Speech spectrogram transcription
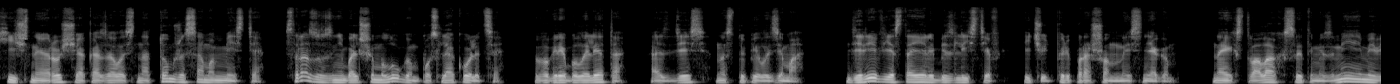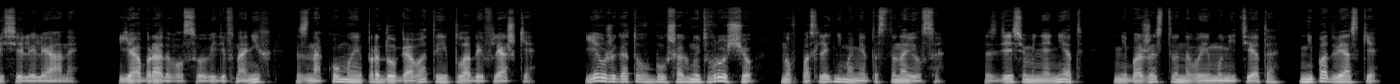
Хищная роща оказалась на том же самом месте, сразу за небольшим лугом после околицы. В игре было лето, а здесь наступила зима. Деревья стояли без листьев и чуть припорошенные снегом. На их стволах сытыми змеями висели лианы. Я обрадовался, увидев на них знакомые продолговатые плоды фляжки. Я уже готов был шагнуть в рощу, но в последний момент остановился. Здесь у меня нет ни божественного иммунитета, ни подвязки,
